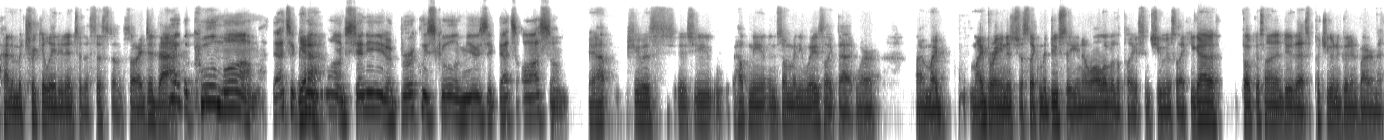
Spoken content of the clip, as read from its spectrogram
kind of matriculated into the system. So I did that. You have a cool mom. That's a cool yeah. mom sending you to Berklee School of Music. That's awesome. Yeah, she was. She helped me in so many ways like that. Where uh, my my brain is just like Medusa, you know, all over the place. And she was like, "You gotta focus on and do this, put you in a good environment.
